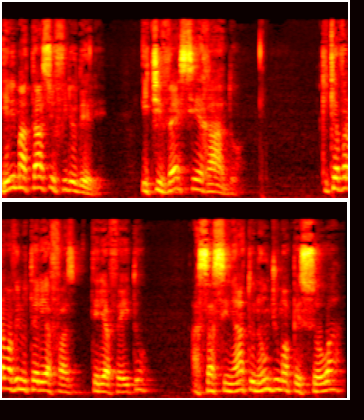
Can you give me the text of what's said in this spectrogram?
e ele matasse o filho dele, e tivesse errado, o que, que Avram Avinu teria, teria feito? Assassinato não de uma pessoa,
